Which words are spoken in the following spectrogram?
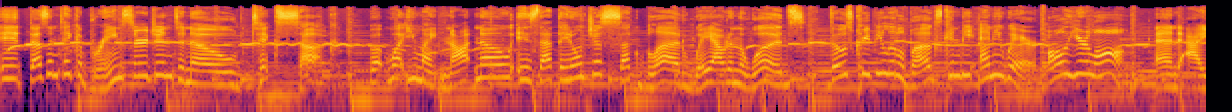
It doesn't take a brain surgeon to know ticks suck. But what you might not know is that they don't just suck blood way out in the woods. Those creepy little bugs can be anywhere, all year long. And I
